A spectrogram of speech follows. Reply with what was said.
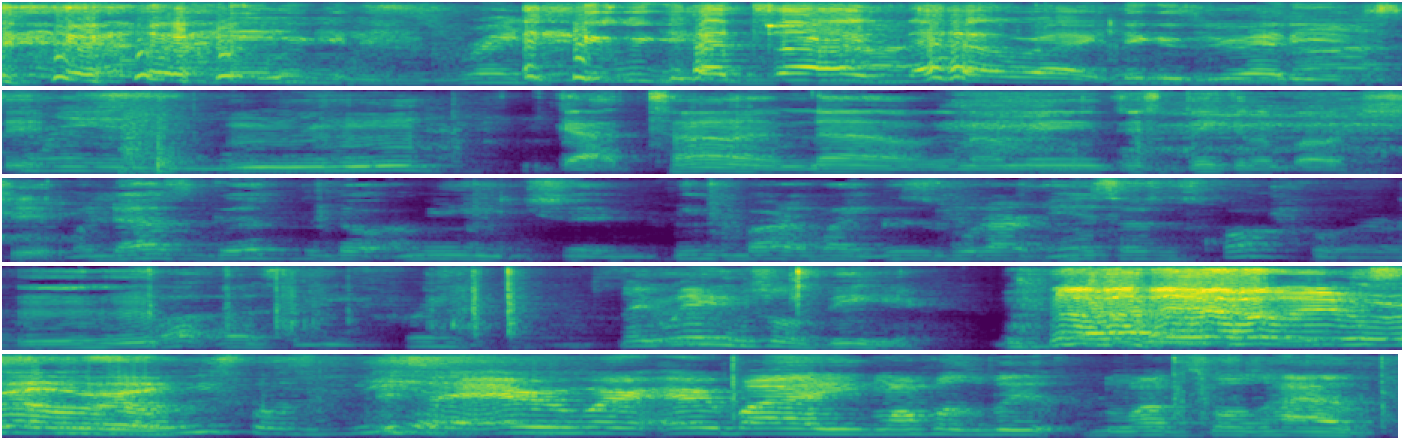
Man, niggas is ready. we got time not- now, right? Niggas niggas ready and shit. Mm-hmm. Got time now, you know what I mean? Just thinking about shit. But that's good though. I mean, shit. Think about it. Like this is what our ancestors fought for. Mm-hmm. For us to be free. Like we ain't even supposed to be here. We real, said we- real. We supposed to be. They said everywhere, everybody, motherfuckers, be, supposed to have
